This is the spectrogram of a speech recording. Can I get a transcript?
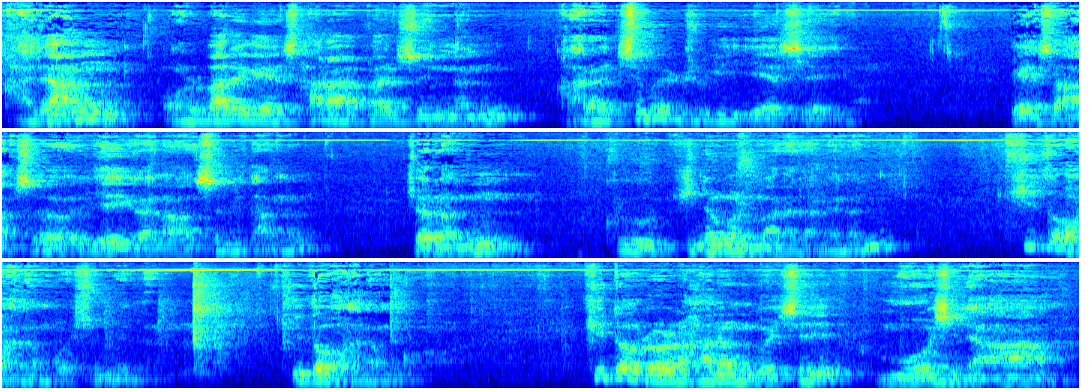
가장 올바르게 살아갈 수 있는 가르침을 주기 위해서예요. 그래서 앞서 얘기가 나왔습니다는 저는 그 기능을 말하자면은 기도하는 곳입니다. 기도하는 곳. 기도를 하는 것이 무엇이냐?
